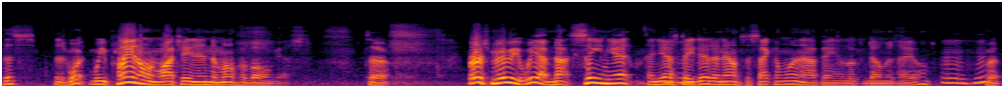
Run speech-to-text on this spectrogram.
this is what we plan on watching in the month of August. So, first movie we have not seen yet, and yes, they did announce the second one. I think it looks dumb as hell. Mm-hmm. But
